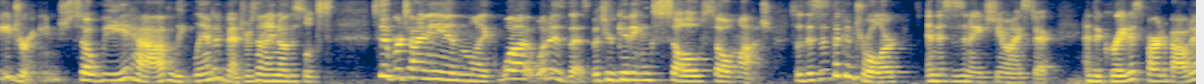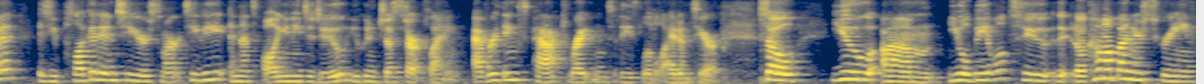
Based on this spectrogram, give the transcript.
age range. So we have Leapland Adventures, and I know this looks super tiny and like what what is this? But you're getting so so much. So this is the controller, and this is an HDMI stick. And the greatest part about it is you plug it into your smart TV and that's all you need to do. You can just start playing. Everything's packed right into these little items here. So you um, you'll be able to it'll come up on your screen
